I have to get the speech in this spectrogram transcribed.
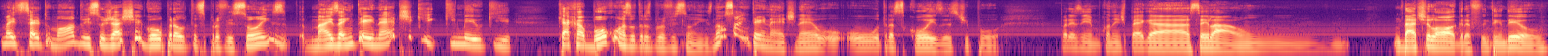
Mas, de certo modo, isso já chegou para outras profissões, mas a internet que, que meio que, que acabou com as outras profissões. Não só a internet, né, ou, ou outras coisas, tipo… Por exemplo, quando a gente pega, sei lá, um, um datilógrafo, entendeu?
